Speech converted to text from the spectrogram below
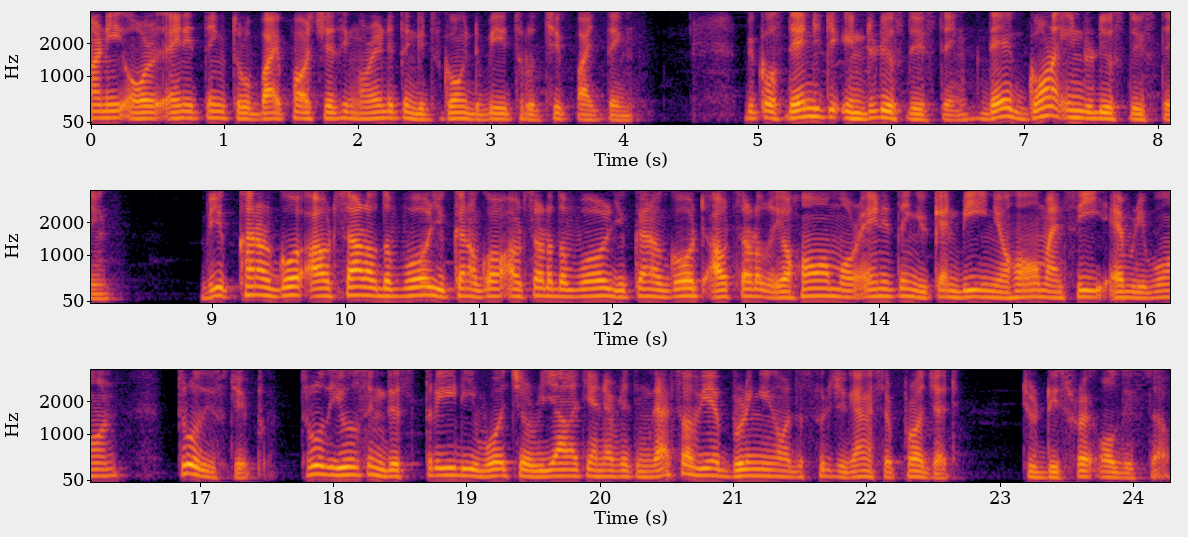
money or anything through by purchasing or anything. It's going to be through chip. I think because they need to introduce this thing. They're gonna introduce this thing you cannot go outside of the world you cannot go outside of the world you cannot go outside of your home or anything you can be in your home and see everyone through this chip through using this 3d virtual reality and everything. That's why we are bringing out the spiritual gangster project to destroy all this stuff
